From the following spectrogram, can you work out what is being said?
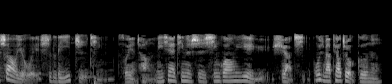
少有为是李芷婷所演唱。您现在听的是《星光夜雨》徐雅琪。为什么要挑这首歌呢？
